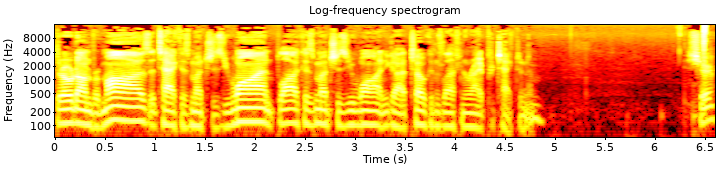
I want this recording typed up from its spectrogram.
Throw it on Brimaz, attack as much as you want, block as much as you want. You got tokens left and right protecting him. Sure.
